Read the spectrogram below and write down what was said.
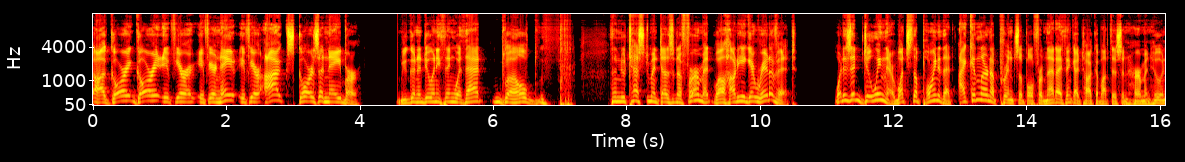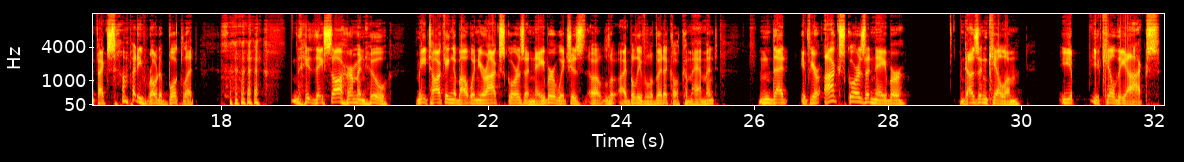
Uh, gory, gory. If your if your na- if your ox gores a neighbor, you going to do anything with that? Well, the New Testament doesn't affirm it. Well, how do you get rid of it? What is it doing there? What's the point of that? I can learn a principle from that. I think I talk about this in Herman Who. In fact, somebody wrote a booklet. they, they saw Herman Who, me talking about when your ox scores a neighbor, which is, uh, I believe, Levitical commandment, that if your ox scores a neighbor, doesn't kill him, you, you kill the ox.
